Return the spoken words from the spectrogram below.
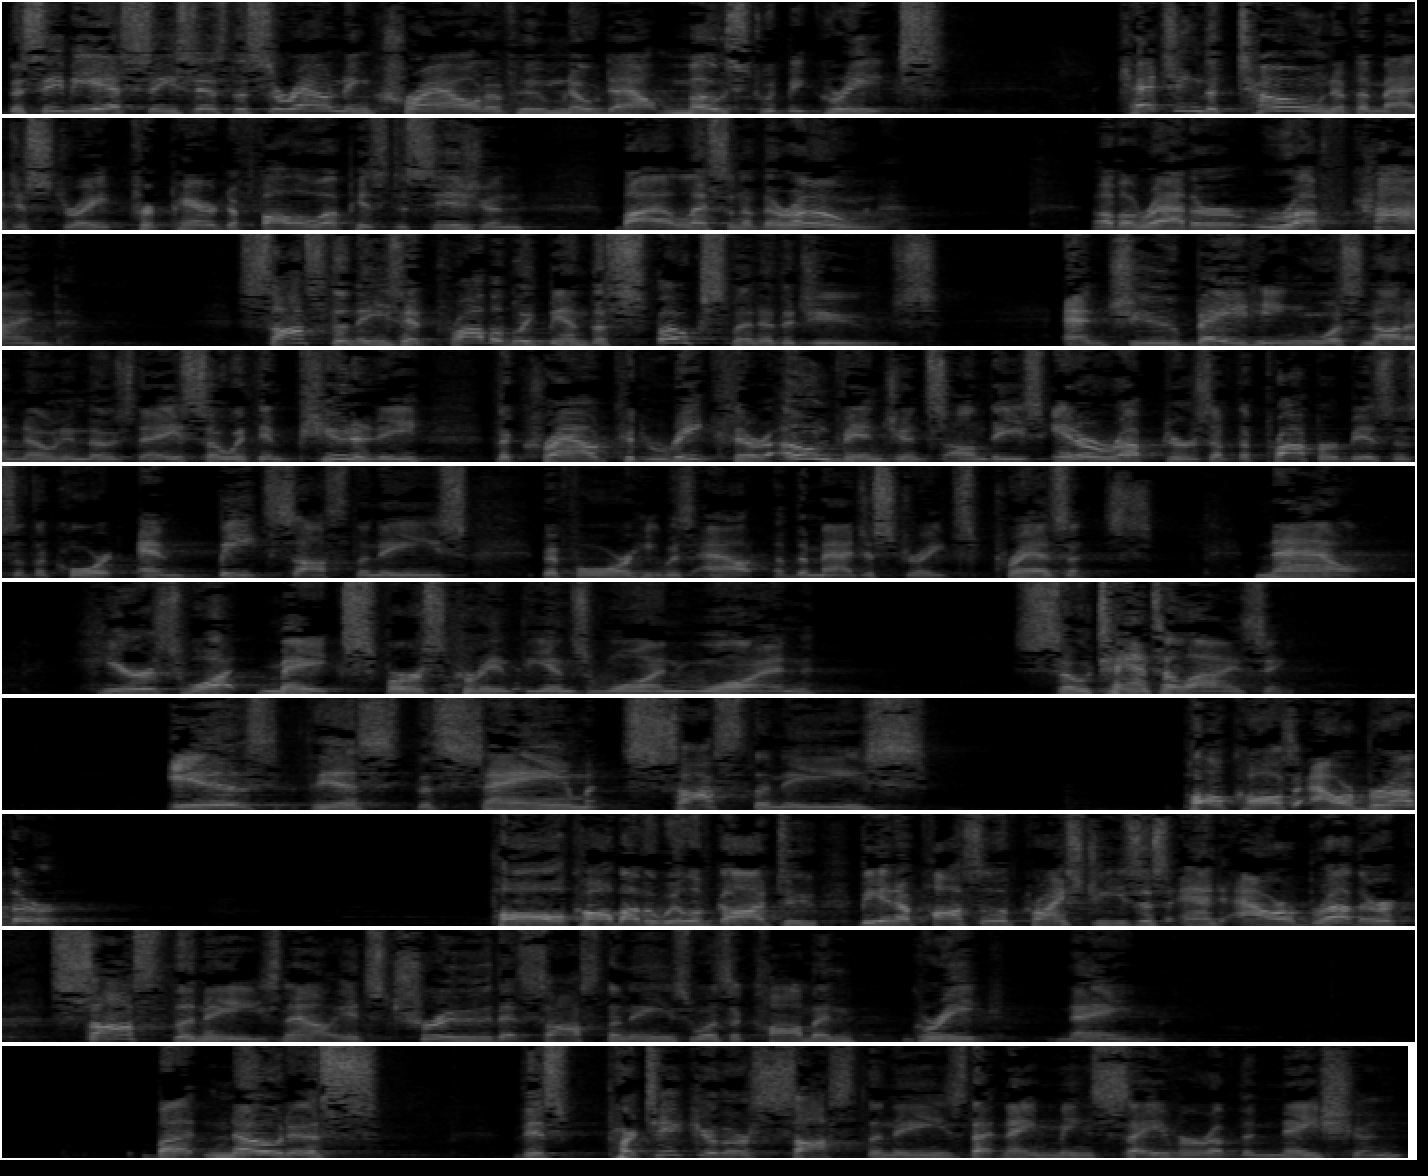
The CBSC says the surrounding crowd, of whom no doubt most would be Greeks, catching the tone of the magistrate, prepared to follow up his decision by a lesson of their own, of a rather rough kind. Sosthenes had probably been the spokesman of the Jews. And Jew baiting was not unknown in those days, so with impunity, the crowd could wreak their own vengeance on these interrupters of the proper business of the court and beat Sosthenes before he was out of the magistrate's presence. Now, here's what makes 1 Corinthians 1 1 so tantalizing. Is this the same Sosthenes Paul calls our brother. Paul, called by the will of God to be an apostle of Christ Jesus, and our brother Sosthenes. Now, it's true that Sosthenes was a common Greek name. But notice this particular Sosthenes, that name means savor of the nation.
